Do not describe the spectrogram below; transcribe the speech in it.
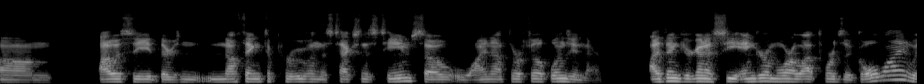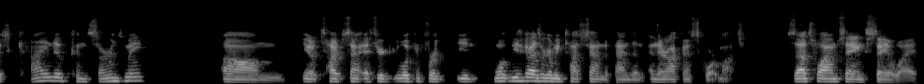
Um, obviously, there's nothing to prove on this Texans team, so why not throw Philip Lindsay in there? I think you're going to see Ingram more a lot towards the goal line, which kind of concerns me. Um, you know, touchdown. If you're looking for, you, well, these guys are going to be touchdown dependent, and they're not going to score much. So that's why I'm saying stay away.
